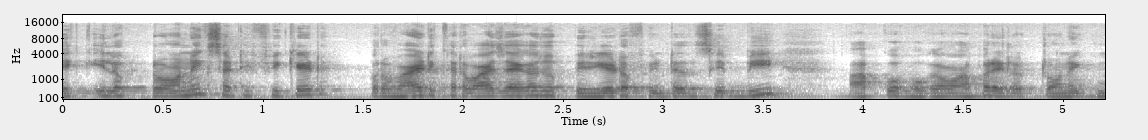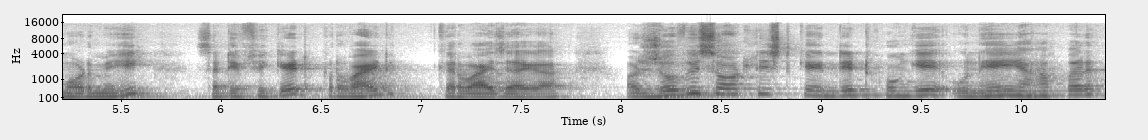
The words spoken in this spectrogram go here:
एक इलेक्ट्रॉनिक सर्टिफिकेट प्रोवाइड करवाया जाएगा, जो पीरियड ऑफ़ इंटर्नशिप भी आपको होगा, वहाँ पर इलेक्ट्रॉनिक मोड में ही सर्टिफिकेट प्रोवाइड करवाया जाएगा। और जो भी शॉर्ट लिस्ट कैंडिडेट होंगे, उन्हें यहाँ पर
